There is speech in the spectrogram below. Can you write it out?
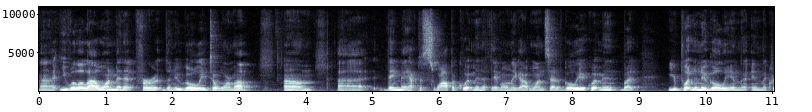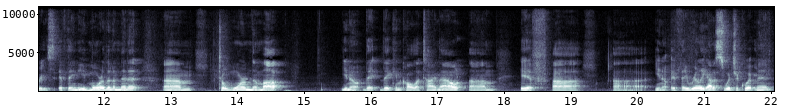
uh, you will allow one minute for the new goalie to warm up. Um, uh, they may have to swap equipment if they've only got one set of goalie equipment, but you're putting a new goalie in the in the crease. If they need more than a minute um, to warm them up, you know they, they can call a timeout. Um, if uh, uh you know if they really got to switch equipment,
